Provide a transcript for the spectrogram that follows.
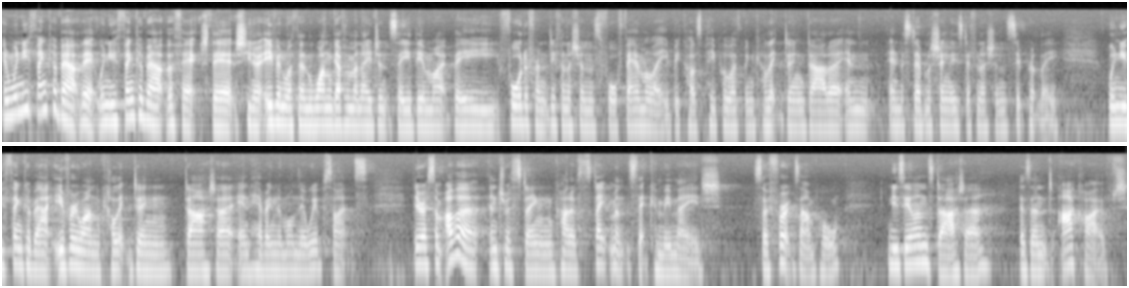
And when you think about that, when you think about the fact that, you know, even within one government agency, there might be four different definitions for family because people have been collecting data and, and establishing these definitions separately. When you think about everyone collecting data and having them on their websites, there are some other interesting kind of statements that can be made. So, for example, New Zealand's data isn't archived.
